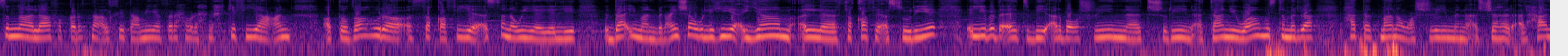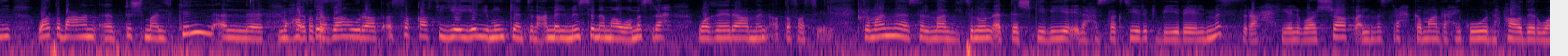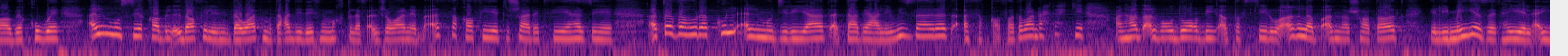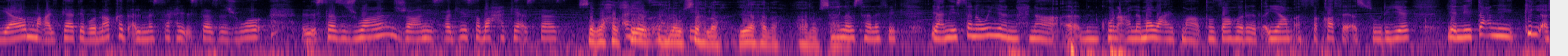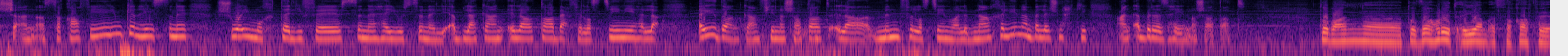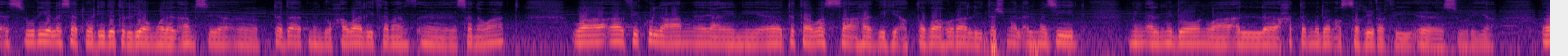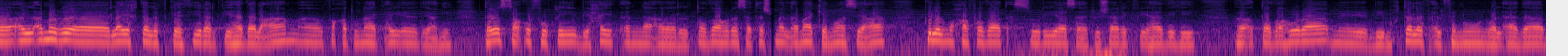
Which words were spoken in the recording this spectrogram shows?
وصلنا لفقرتنا الختامية فرح ورح نحكي فيها عن التظاهرة الثقافية السنوية يلي دائما بنعيشها واللي هي أيام الثقافة السورية اللي بدأت ب 24 تشرين الثاني ومستمرة حتى 28 من الشهر الحالي. وطبعا بتشمل كل التظاهرات الثقافية يلي ممكن تنعمل من سينما ومسرح وغيرها من التفاصيل. كمان سلمان الفنون التشكيلية إلى حصة كتير كبيرة المسرح يلي وعشاق المسرح كمان رح يكون حاضر وبقوة. الموسيقى بالإضافة لندوات متعددة في مختلف الجوانب الثقافية تشارك في هذه التظاهرة. كل المديريات التابعة لوزارة الثقافة. طبعا رح نحكي عن هذا الموضوع بالتفصيل وأغلب النشاطات يلي ميزت هي الأيام مع الكاتب والناقد المسرحي الأستاذ جو... الأستاذ جوان جان يسعد لي صباحك يا أستاذ. صباح الخير. أهلا وسهلا يا هلا. أهلا وسهلا. أهلا وسهلا فيك. يعني سنويا نحن بنكون على موعد مع تظاهرة أيام الثقافة. السورية يلي تعني كل الشأن الثقافي. يمكن هي السنة شوي مختلفة. السنة هي والسنة اللي قبلها كان لها طابع فلسطيني. هلأ أيضا كان في نشاطات لها من فلسطين ولبنان. خلينا نبلش نحكي عن أبرز هي النشاطات. طبعا تظاهرة أيام الثقافة السورية ليست وليدة اليوم ولا الأمس ابتدأت منذ حوالي ثمان سنوات. وفي كل عام يعني تتوسع هذه التظاهرة لتشمل المزيد من المدن وحتى المدن الصغيرة في سوريا. الأمر لا يختلف كثيرا في هذا العام. فقط هناك يعني توسع أفقي بحيث أن التظاهرة ستشمل أماكن واسعة. كل المحافظات السورية ستشارك في هذه التظاهرة بمختلف الفنون والآداب.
